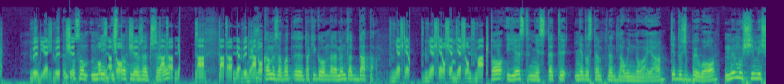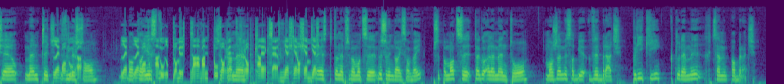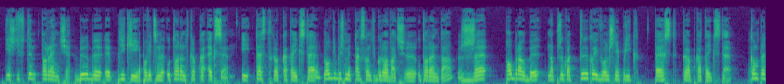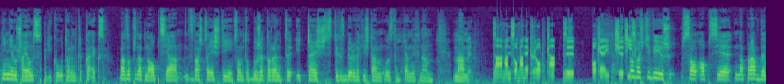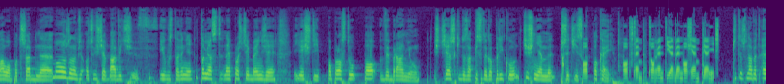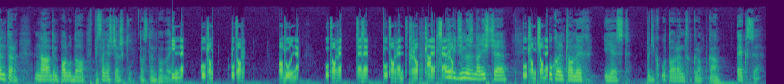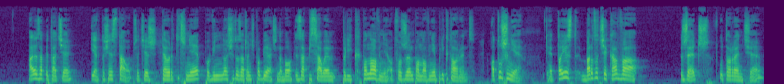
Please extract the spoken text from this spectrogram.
Wybierz wy. To są mniej Oznaczo istotne przy. rzeczy. Data nie. Za, data nie wybrano. Szukamy zakład, y, takiego elementu jak data. 200, 282. To jest niestety niedostępne dla Windowsa. Kiedyś było. My musimy się męczyć Lewo z myszą, bo to jest. 280. to jest czytane przy pomocy myszy Windowsowej. Przy pomocy tego elementu możemy sobie wybrać pliki, które my chcemy pobrać. Jeśli w tym torrencie byłyby y, pliki powiedzmy utorrent.exe i test.txt, moglibyśmy tak skonfigurować y, utorrenta, że pobrałby na przykład tylko i wyłącznie plik test.txt, kompletnie nie ruszając pliku utorrent.exe. Bardzo przydatna opcja, zwłaszcza jeśli są to duże torrenty i część z tych zbiorów jakichś tam udostępnianych nam mamy. Zaawansowane. Kropka. Z. OK. To Przycisk. właściwie już są opcje naprawdę mało potrzebne. Można nam się oczywiście bawić w ich ustawienie, natomiast najprościej będzie, jeśli po prostu po wybraniu ścieżki do zapisu tego pliku wciśniemy przycisk OK, Odstęp. Torrent 185. czy też nawet Enter na tym polu do wpisania ścieżki dostępowej. Inne. Utor. Utor. Ogólne. Utorrent. Utorrent.exe. No i widzimy, że na liście Ukończonych jest plik utorrent.exe. Ale zapytacie, jak to się stało? Przecież teoretycznie powinno się to zacząć pobierać, no bo zapisałem plik ponownie, otworzyłem ponownie plik torrent. Otóż nie. To jest bardzo ciekawa rzecz w utorrencie,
